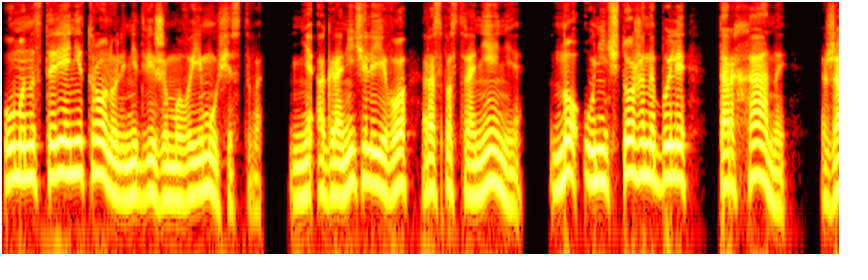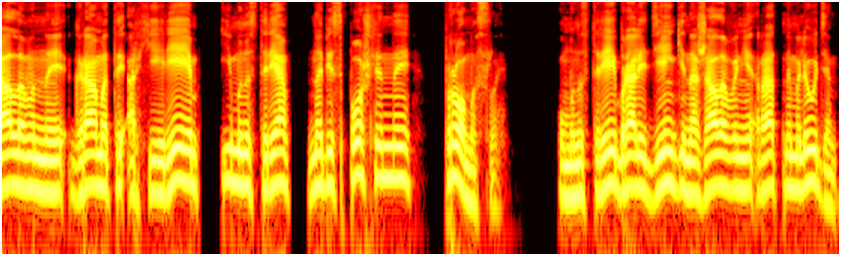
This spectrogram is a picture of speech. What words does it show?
У монастырей не тронули недвижимого имущества, не ограничили его распространение, но уничтожены были тарханы, жалованные грамоты архиереям и монастырям на беспошлинные промыслы. У монастырей брали деньги на жалование ратным людям.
